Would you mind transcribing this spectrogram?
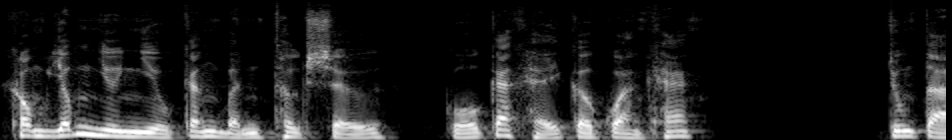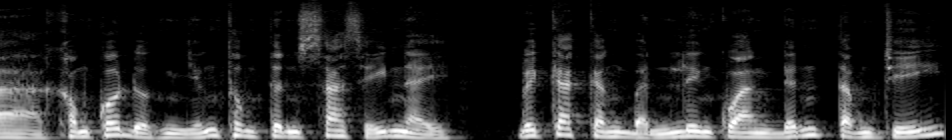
không giống như nhiều căn bệnh thực sự của các hệ cơ quan khác. Chúng ta không có được những thông tin xa xỉ này với các căn bệnh liên quan đến tâm trí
